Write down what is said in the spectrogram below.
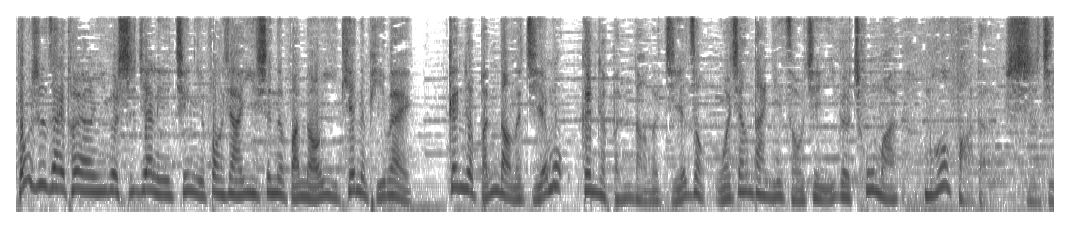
同时，在同样一个时间里，请你放下一身的烦恼，一天的疲惫，跟着本档的节目，跟着本档的节奏，我将带你走进一个充满魔法的世界。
